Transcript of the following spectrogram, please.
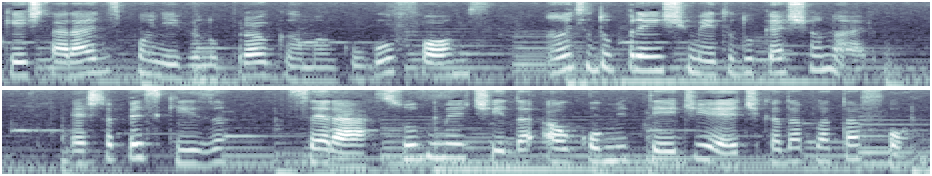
que estará disponível no programa Google Forms antes do preenchimento do questionário. Esta pesquisa será submetida ao Comitê de Ética da plataforma.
